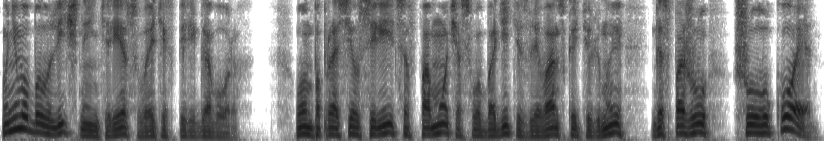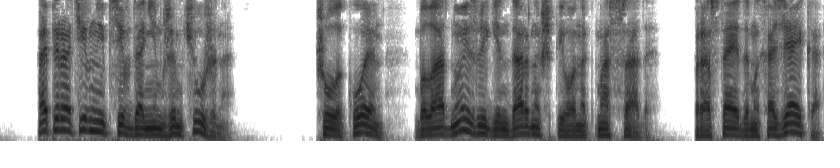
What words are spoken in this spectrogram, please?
У него был личный интерес в этих переговорах. Он попросил сирийцев помочь освободить из ливанской тюрьмы госпожу Шулу Коэн, оперативный псевдоним «Жемчужина». Шула Коэн была одной из легендарных шпионок Массада. Простая домохозяйка,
